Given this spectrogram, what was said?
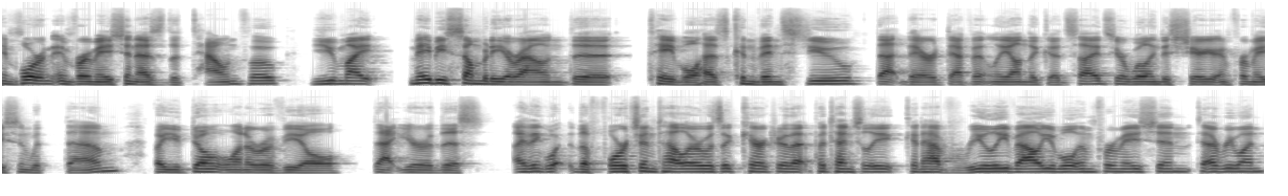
important information as the town folk, you might maybe somebody around the table has convinced you that they're definitely on the good side. So you're willing to share your information with them, but you don't want to reveal that you're this. I think what the fortune teller was a character that potentially can have really valuable information to everyone,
